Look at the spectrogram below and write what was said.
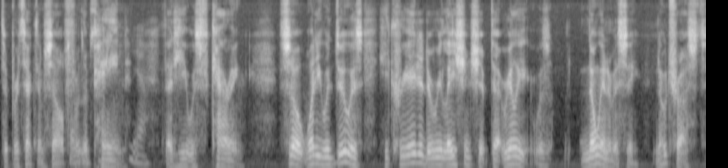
to protect himself from the himself. pain Yeah. that he was carrying. So what he would do is he created a relationship that really was no intimacy, no trust.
